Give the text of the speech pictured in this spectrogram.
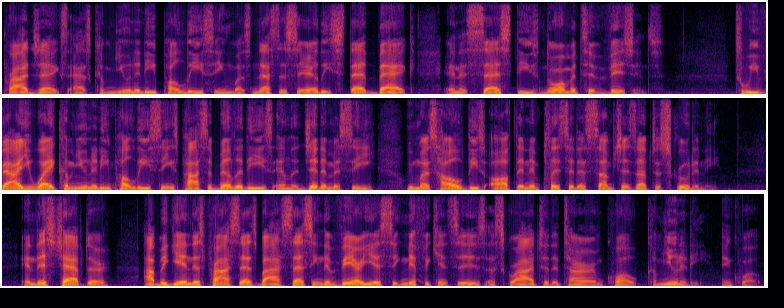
projects as community policing must necessarily step back and assess these normative visions. To evaluate community policing's possibilities and legitimacy, we must hold these often implicit assumptions up to scrutiny. In this chapter, I begin this process by assessing the various significances ascribed to the term, quote, community, end quote.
